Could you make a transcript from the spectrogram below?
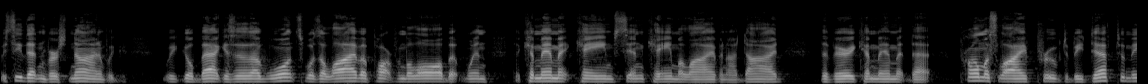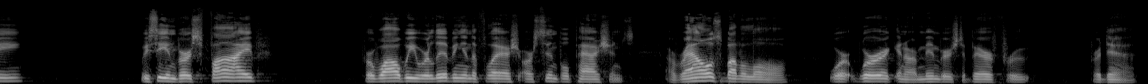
We see that in verse 9. If we, we go back, it says, I once was alive apart from the law, but when the commandment came, sin came alive, and I died the very commandment that promised life proved to be death to me. We see in verse 5 For while we were living in the flesh, our sinful passions, aroused by the law, were at work in our members to bear fruit for death.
